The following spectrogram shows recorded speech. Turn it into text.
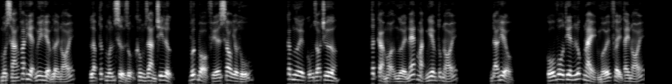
một sáng phát hiện nguy hiểm lời nói lập tức muốn sử dụng không gian chi lực vứt bỏ phía sau yêu thú các ngươi cũng rõ chưa tất cả mọi người nét mặt nghiêm túc nói. Đã hiểu. Cố vô thiên lúc này mới phẩy tay nói.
